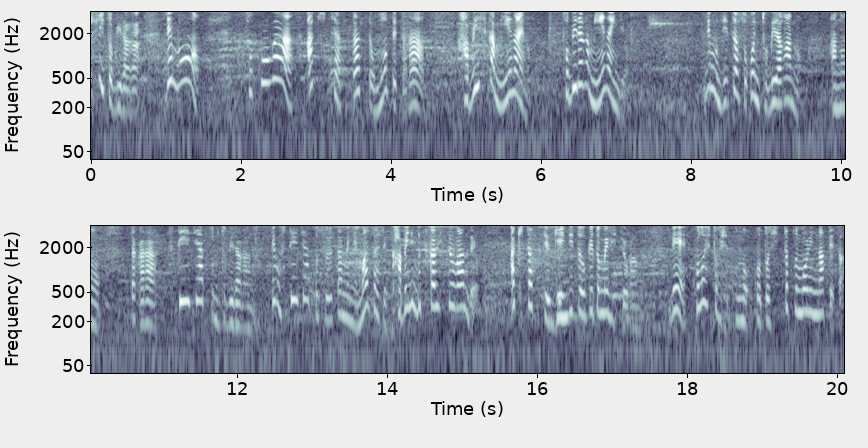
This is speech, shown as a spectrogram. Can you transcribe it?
新しい扉が。でもそこが飽きちゃったって思ってたら壁しか見えないの。扉が見えないんだよ。でも実はそこに扉があるの。あのだからステージアップの扉があるの。でもステージアップするためにまず最初に壁にぶつかる必要があるんだよ。飽きたっていう現実を受け止める必要があるの。でこの人このこと知ったつもりになってた。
